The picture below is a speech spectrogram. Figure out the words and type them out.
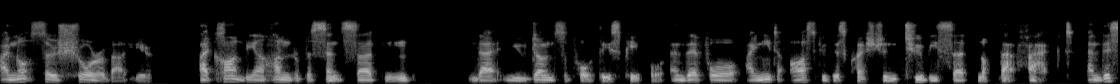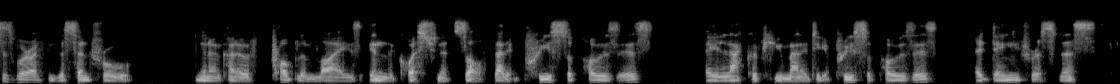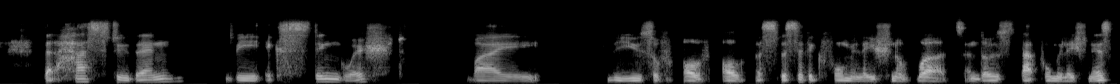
I'm not so sure about you. I can't be 100% certain that you don't support these people. And therefore, I need to ask you this question to be certain of that fact. And this is where I think the central, you know, kind of problem lies in the question itself, that it presupposes a lack of humanity. It presupposes a dangerousness that has to then be extinguished by the use of, of, of a specific formulation of words. And those that formulation is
